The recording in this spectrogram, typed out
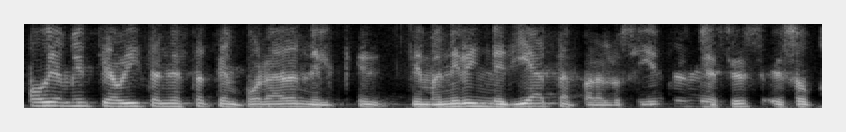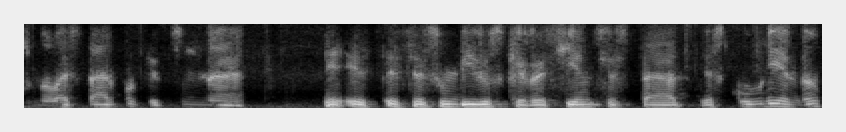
Obviamente ahorita en esta temporada, en el, de manera inmediata para los siguientes meses, eso pues, no va a estar porque es una este es un virus que recién se está descubriendo,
